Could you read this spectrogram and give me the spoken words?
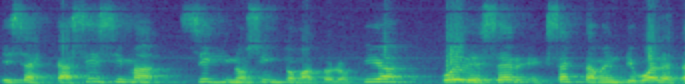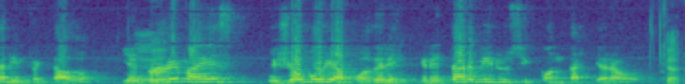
esa escasísima signo-sintomatología puede ser exactamente igual a estar infectado. Y el mm. problema es que yo voy a poder excretar virus y contagiar a otros. Claro.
